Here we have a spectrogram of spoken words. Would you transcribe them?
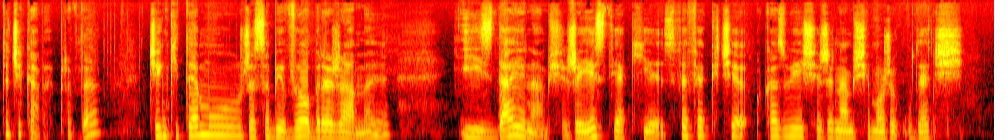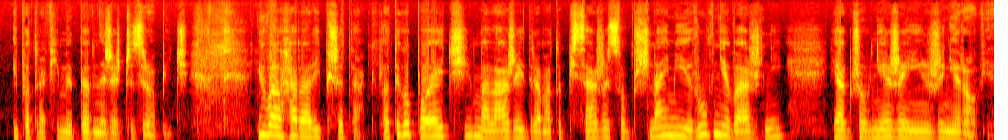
To ciekawe, prawda? Dzięki temu, że sobie wyobrażamy i zdaje nam się, że jest jak jest, w efekcie okazuje się, że nam się może udać i potrafimy pewne rzeczy zrobić. Yuval Harari pisze tak. Dlatego poeci, malarze i dramatopisarze są przynajmniej równie ważni jak żołnierze i inżynierowie.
